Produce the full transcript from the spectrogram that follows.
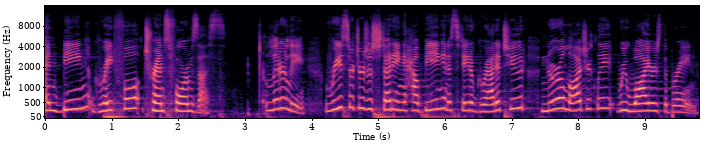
And being grateful transforms us. Literally, researchers are studying how being in a state of gratitude neurologically rewires the brain.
